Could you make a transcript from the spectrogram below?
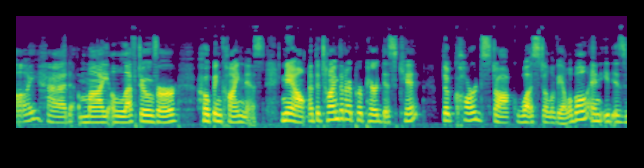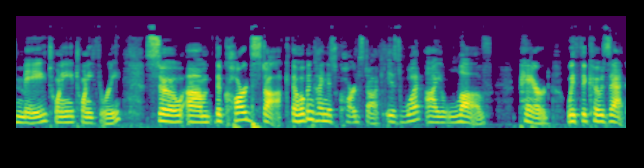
I had my leftover Hope and Kindness. Now, at the time that I prepared this kit, the cardstock was still available and it is May 2023. So um, the cardstock, the Hope and Kindness cardstock is what I love paired with the Cosette.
